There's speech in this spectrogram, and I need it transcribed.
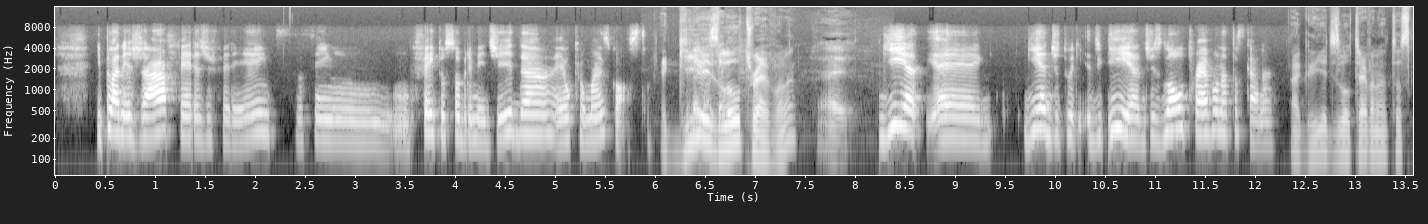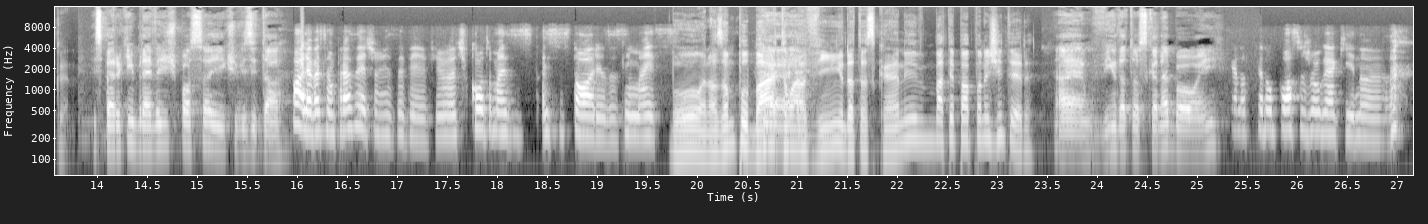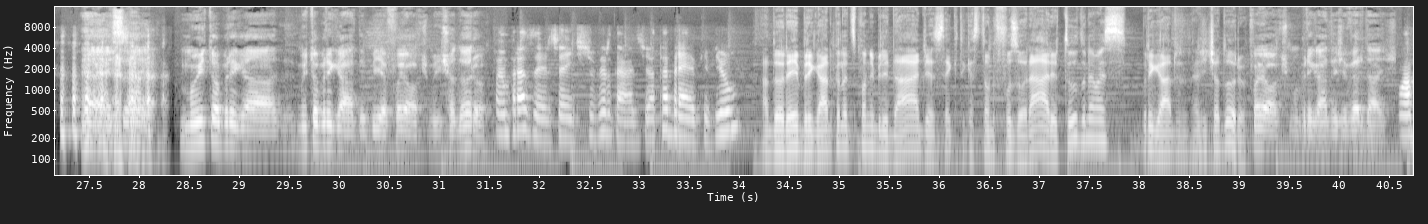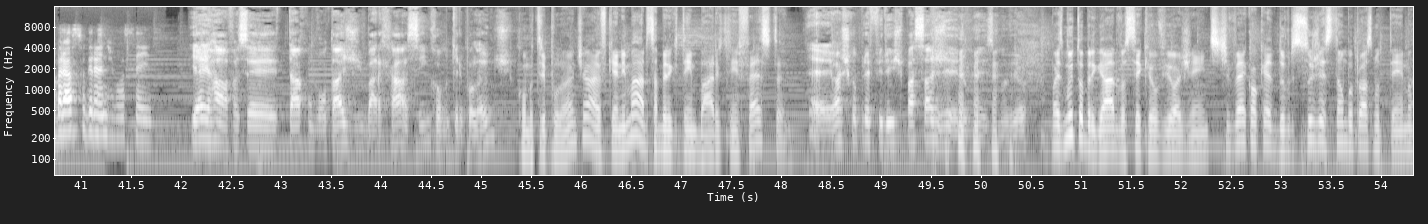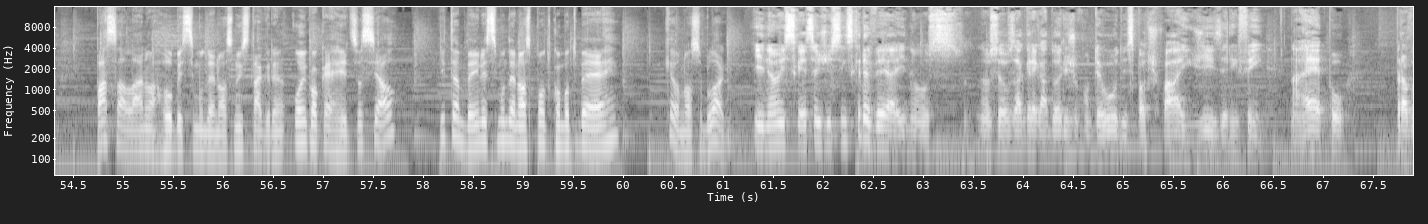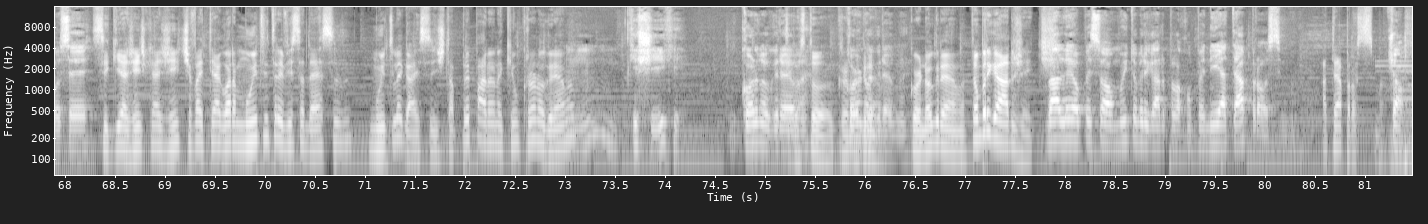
e, planejar férias diferentes, assim, um, feito sobre medida, é o que eu mais gosto. É guia slow travel, né? É. Guia, é, guia de, turi guia de slow travel na Toscana. A guia de slow travel na Toscana. Espero que em breve a gente possa ir te visitar. Olha, vai ser um prazer te receber, viu? Eu te conto mais as histórias, assim, mais... Boa, nós vamos pro bar, é. tomar vinho da Toscana e bater papo a noite inteira. Ah, é, um vinho da Toscana é bom, hein? Aquelas que eu não posso jogar aqui na... é, isso aí. Muito obrigado. Muito obrigado, Bia. Foi ótimo, a gente adorou. Foi um prazer, gente, de verdade. Até breve, viu? Adorei, obrigado pela disponibilidade. Eu sei que tem questão do fuso horário e tudo, né? Mas obrigado, a gente adorou. Foi ótimo, obrigado de verdade. Um abraço grande a vocês. E aí, Rafa, você tá com vontade de embarcar assim, como tripulante? Como tripulante? Ah, eu fiquei animado, sabendo que tem bar e que tem festa. É, eu acho que eu prefiro ir de passageiro mesmo, viu? Mas muito obrigado você que ouviu a gente. Se tiver qualquer dúvida, sugestão pro próximo tema, passa lá no arroba esse mundo é nosso no Instagram ou em qualquer rede social. E também no essemundenosso.com.br, que é o nosso blog. E não esqueça de se inscrever aí nos, nos seus agregadores de conteúdo, Spotify, Deezer, enfim, na Apple para você seguir a gente, que a gente vai ter agora muita entrevista dessas muito legais. A gente tá preparando aqui um cronograma. Hum, que chique. Cronograma. Gostou? Cronograma. Cronograma. Então, obrigado, gente. Valeu, pessoal. Muito obrigado pela companhia. Até a próxima. Até a próxima. Tchau.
